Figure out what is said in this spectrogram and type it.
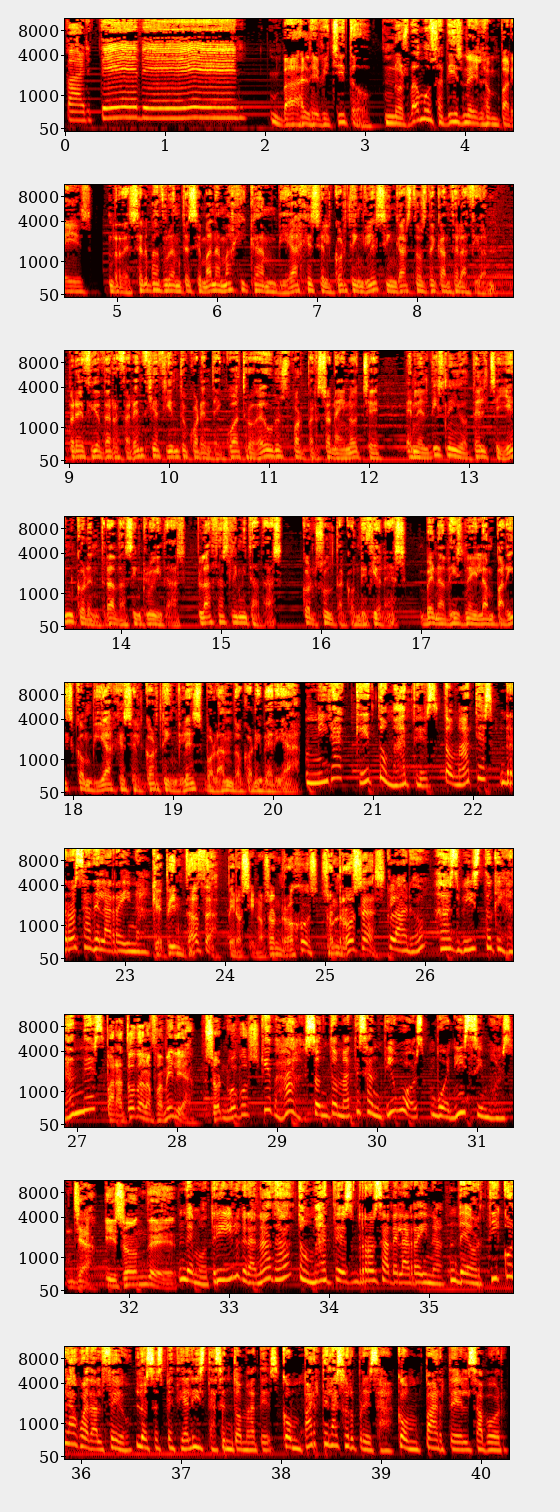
parte de él. Vale, bichito. Nos vamos a Disneyland París. Reserva durante Semana Mágica en viajes el corte inglés sin gastos de cancelación. Precio de referencia 144 euros por persona y noche en el Disney Hotel Cheyenne con entradas incluidas. Plazas limitadas. Consulta condiciones. Ven a Disneyland París con viajes el corte inglés volando con Iberia. Mira qué tomates. Tomates rosa de la reina. ¡Qué pintaza! Pero si no son rojos, son rosas. Claro. ¿Has visto qué grandes? Para toda la familia. ¿Son nuevos? ¿Qué va? Son tomates antiguos. Buenísimos. Ya. ¿Y son de...? De Motril, Granada, tomates rosa de la reina. De Hortícola Guadalfeo. Los especialistas en tomates. Comparte la sorpresa. Comparte el sabor.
